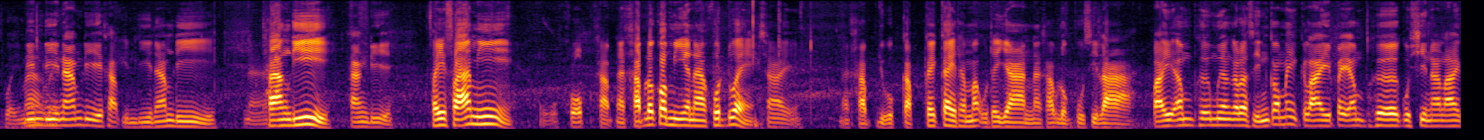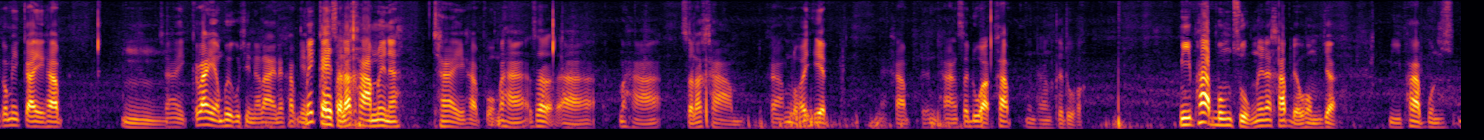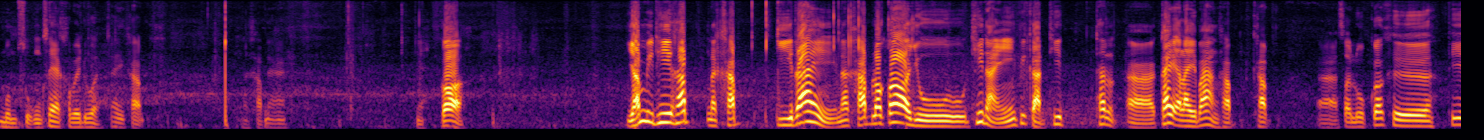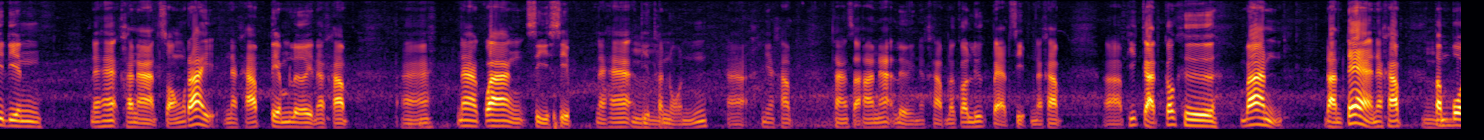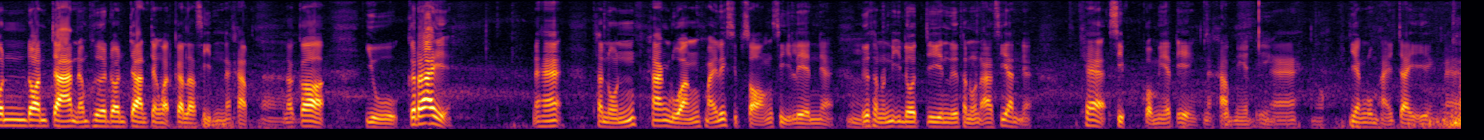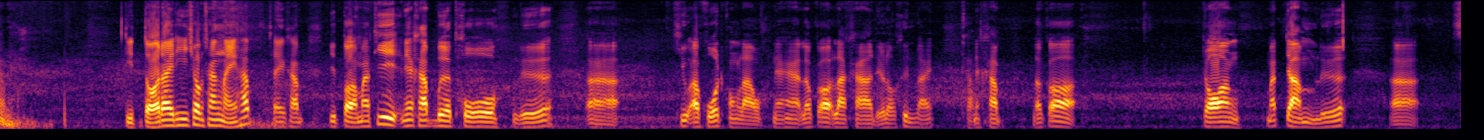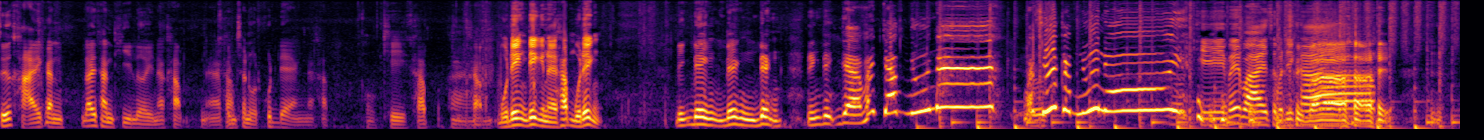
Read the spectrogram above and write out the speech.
สวยมากดินดีเลยน้ำดีครับดินดีน้ำดี นะทางดีทางดีไฟฟ้ามีโอ้โหครบครับ นะครับ แล้วก็มีอนาคตด้วยใช่ นะครับ อยู่กับใกล้ๆธรรมอุทยานนะครับหลวงปู่ศิลา ไปอำเภอเมืองกาฬสินธุ์ก็ไม่ไกลไปอำเภอกุชินารายก็ไม่ไกลครับ อืมใช่ใกล้อำเภอกุชินารายนะครับเนี่ยไม่ไกลสารคามด้วยนะ ใช่ครับผมมหาสารอ่ามหาสารคามครับร้อยเอ็ดนะครับ เดินทางสะดวกครับเดินทางสะดวก มีภาพมุมสูงด้วยนะครับ เดี๋ยวผมจะมีภาพมุมมุมสูงแทรกเข้าไปด้วยใช่ครับนะครับนะเนี่ยก็ย้ำอีกทีครับนะครับ กี่ไร่นะครับ แล้วก็อยู่ที่ไหนพิกัดที่ท่านอ่าใกล้อะไรบ้างครับครับอ่าสรุปก็คือที่ดินนะฮะขนาด 2 ไร่นะครับ เต็มเลยนะครับ อ่าหน้ากว้าง 40 นะฮะอืมติดถนนอ่าเนี่ยครับ ทางสาธารณะเลยนะครับ แล้วก็ลึก 80 นะครับอ่าพิกัดก็คือบ้านด่านแต้นะครับ ตำบลดอนจานอำเภอดอนจานจังหวัดกาฬสินธุ์นะครับอ่าแล้วก็อยู่ใกล้นะฮะ ถนนทางหลวงหมายเลข 12 สี่เลนเนี่ย หรือถนนอินโดจีน หรือถนนอาเซียนเนี่ย แค่ 10 กว่าเมตรเองนะครับ10เมตรเองนะเนอะเพียงลมหายใจเองนะครับ ติดต่อได้ที่ช่องทางไหนครับใช่ครับติดต่อมาที่เนี่ยครับเบอร์โทรหรืออ่า QR code ของเรานะฮะแล้วก็ราคาเดี๋ยวเราขึ้นไว้ครับนะครับ แล้วก็จองมัดจำหรืออาซื้อขายกันได้ทันทีเลยนะครับนะเป็นโฉนดคุดแดงนะครับโอเคครับอ่าครับหมูเด้งเด้งหน่อยครับหมูเด้งเด้งเด้งเด้งเด้งเด้งเด้งอย่ามาจับหนูนะมาซื้อกับหนูหน่อยโอเคบ๊ายบายสวัสดีครับ๊ายบบาย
